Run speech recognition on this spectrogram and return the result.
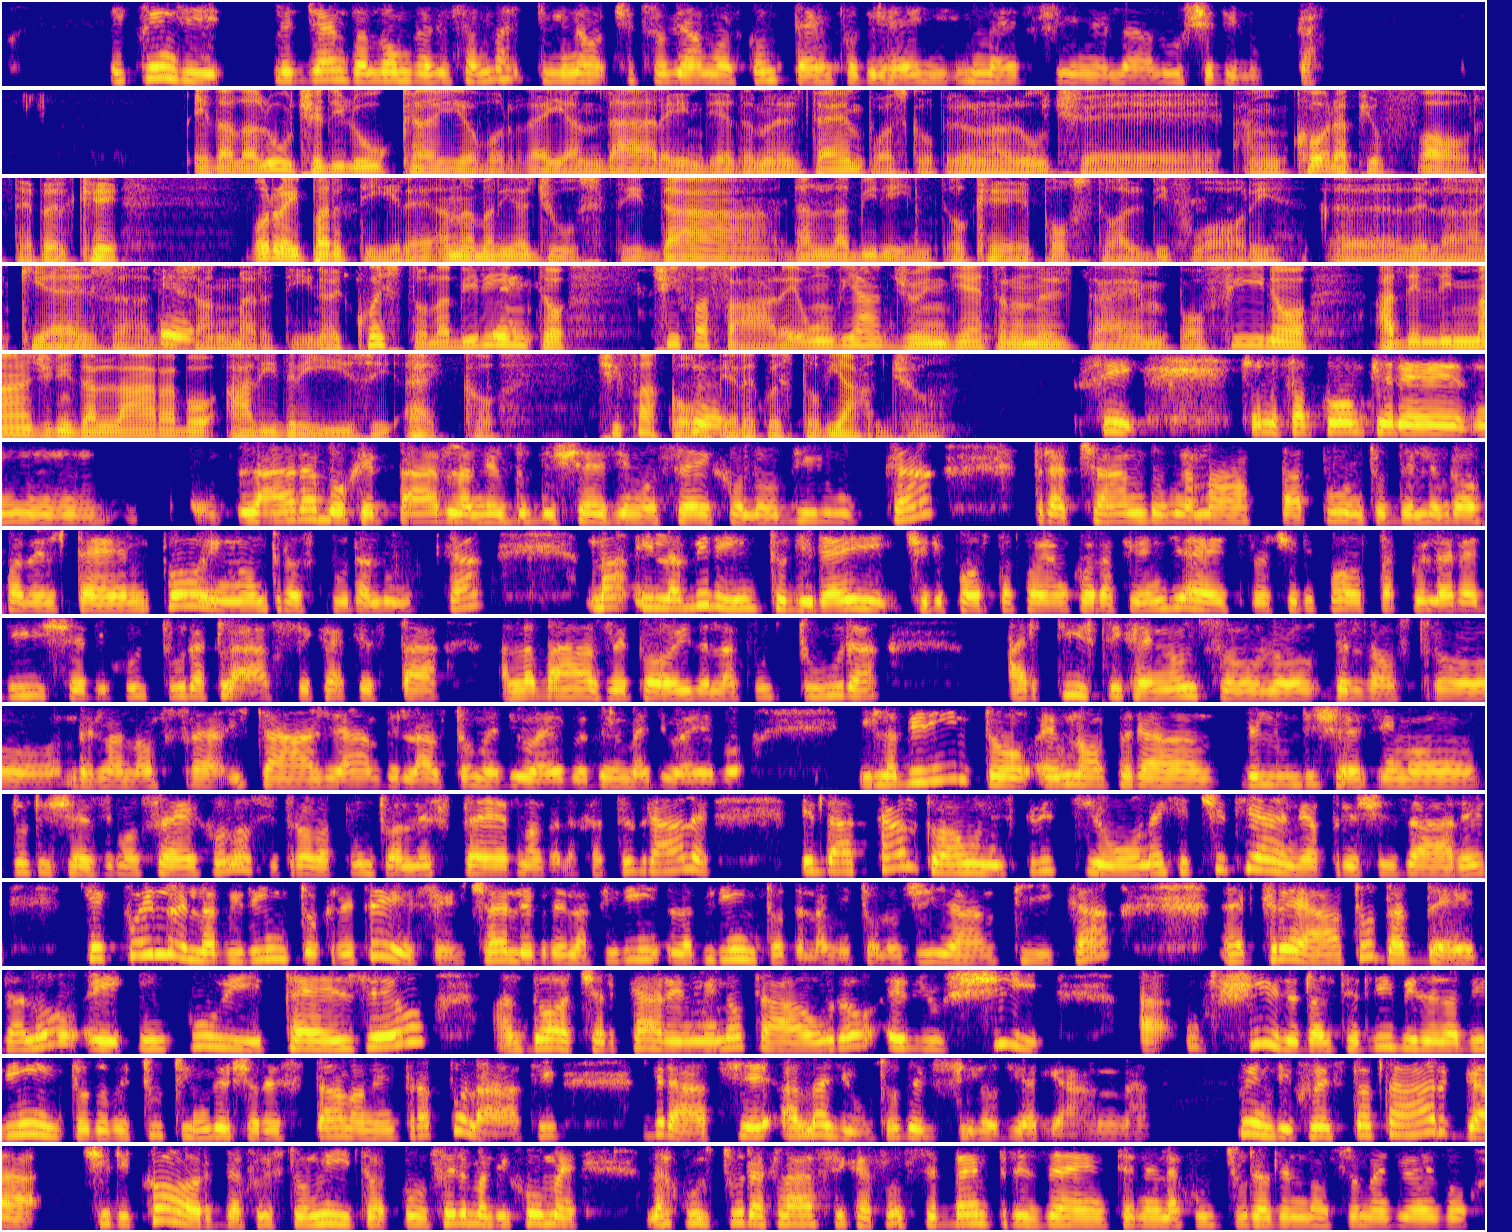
E quindi, leggendo all'ombra di San Martino, ci troviamo al contempo, direi, immersi nella luce di Lucca. E dalla luce di Lucca io vorrei andare indietro nel tempo a scoprire una luce ancora più forte perché vorrei partire, Anna Maria Giusti, da, dal labirinto che è posto al di fuori eh, della chiesa di San Martino. E questo labirinto ci fa fare un viaggio indietro nel tempo fino a delle immagini dall'arabo all'Idrisi. Ecco, ci fa compiere questo viaggio. Sì, ce lo fa compiere mh, l'arabo che parla nel XII secolo di Lucca, tracciando una mappa appunto dell'Europa del tempo in non trascura Lucca, ma il labirinto direi ci riporta poi ancora più indietro, ci riporta a quella radice di cultura classica che sta alla base poi della cultura artistica e non solo del nostro, della nostra Italia, dell'alto medioevo e del medioevo. Il labirinto è un'opera dell'undicesimo-dodicesimo secolo, si trova appunto all'esterno della cattedrale ed accanto a un'iscrizione che ci tiene a precisare che quello è il labirinto cretese, il celebre labirinto della mitologia antica, eh, creato da Dedalo e in cui Teseo andò a cercare il Minotauro e riuscì a uscire dal terribile labirinto dove tutti invece restavano intrappolati grazie all'aiuto del filo di Arianna. Quindi questa targa ci ricorda questo mito a conferma di come la cultura classica fosse ben presente nella cultura del nostro Medioevo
